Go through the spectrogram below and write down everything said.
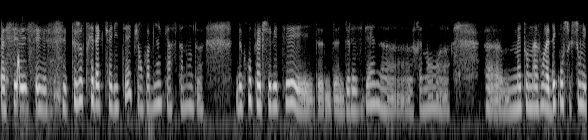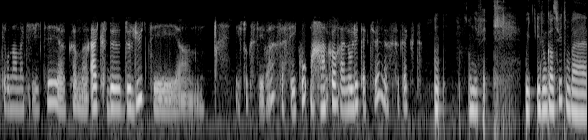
bah, c'est toujours très d'actualité, et puis on voit bien qu'un certain nombre de de groupes LGBT et de, lesbiennes euh, vraiment euh, euh, mettent en avant la déconstruction de l'hétéronormativité comme axe de, lutte et, je trouve que c'est voilà, ça fait écho encore à nos luttes actuelles, ce texte. Mm, en effet. Oui, et donc ensuite, on va.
